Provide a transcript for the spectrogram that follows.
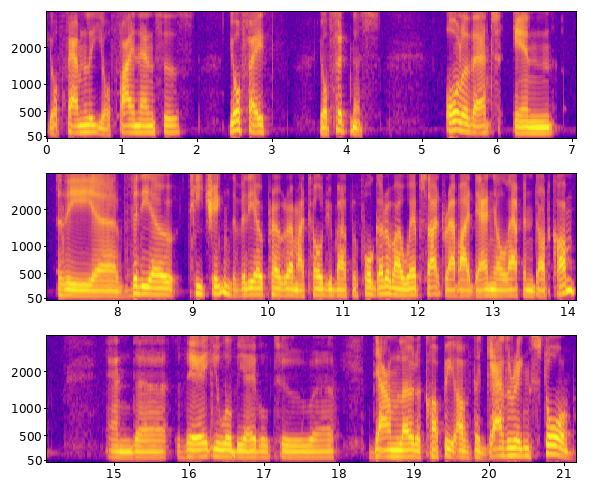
your family, your finances, your faith, your fitness. All of that in the uh, video teaching, the video program I told you about before. Go to my website, rabbidaniellapin.com, and uh, there you will be able to uh, download a copy of The Gathering Storm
